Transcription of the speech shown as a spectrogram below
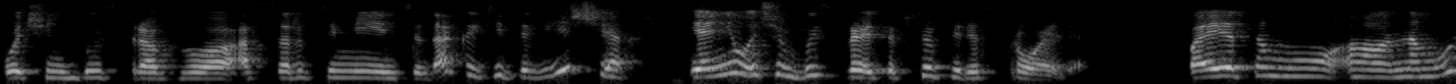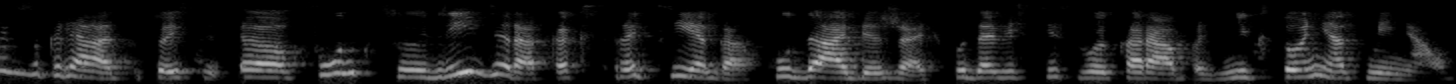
очень быстро в ассортименте, да, какие-то вещи, и они очень быстро это все перестроили. Поэтому, а, на мой взгляд, то есть э, функцию лидера как стратега, куда бежать, куда вести свой корабль, никто не отменял.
